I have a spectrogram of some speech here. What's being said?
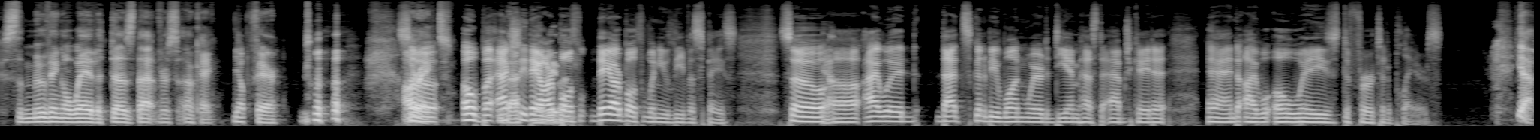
it's the moving away that does that. Versus okay. Yep. Fair. So, All right. Oh, but So actually, they are both. They are both when you leave a space. So Yeah. uh, I would. That's going to be one where the DM has to abdicate it, and I will always defer to the players. Yeah,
